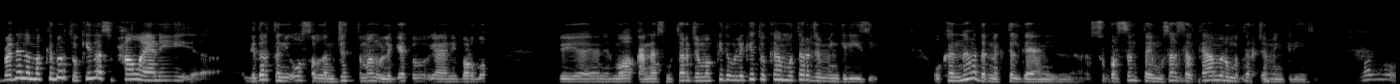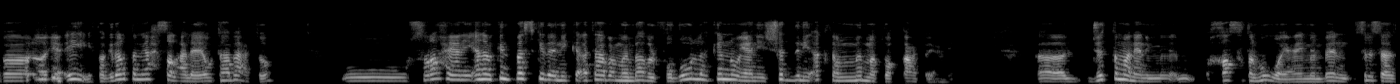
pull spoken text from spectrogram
بعدين لما كبرت وكذا سبحان الله يعني آه، قدرت إني أوصل لمجد ولقيته يعني برضه في يعني المواقع الناس مترجمة وكذا ولقيته كان مترجم إنجليزي. وكان نادر إنك تلقى يعني السوبر سنتاي مسلسل كامل ومترجم إنجليزي. مظبوط. ف اي فقدرت إني أحصل عليه وتابعته. وصراحة يعني أنا كنت بس كذا إني اتابع من باب الفضول لكنه يعني شدني أكثر مما توقعته يعني. آه، جيتمان يعني م- خاصة هو يعني من بين سلسلة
